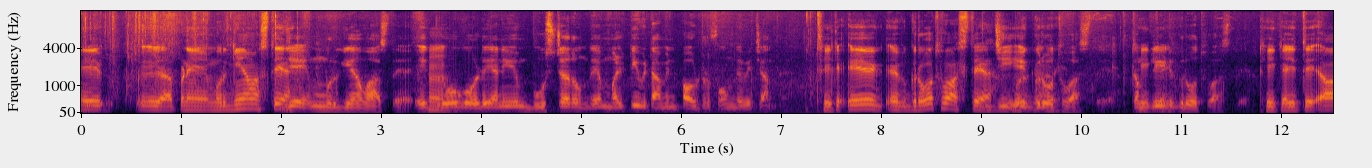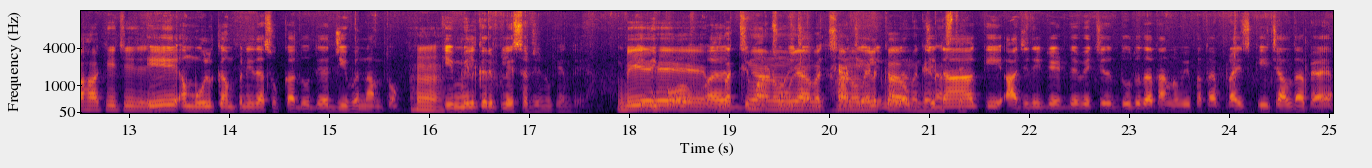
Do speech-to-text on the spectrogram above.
ਇਹ ਆਪਣੇ ਮੁਰਗੀਆਂ ਵਾਸਤੇ ਆ? ਜੇ ਮੁਰਗੀਆਂ ਵਾਸਤੇ ਹੈ ਇਹ ਗਰੋ ਗੋਲਡ ਯਾਨੀ ਬੂਸਟਰ ਹੁੰਦੇ ਆ ਮਲਟੀ ਵਿਟਾਮਿਨ ਪਾਊਡਰ ਫਾਰਮ ਦੇ ਵਿੱਚ ਆਉਂਦਾ ਹੈ ਠੀਕ ਹੈ ਇਹ ਗਰੋਥ ਵਾਸਤੇ ਆ ਜੀ ਇਹ ਗਰੋਥ ਵਾਸਤੇ ਹੈ ਕੰਪਲੀਟ ਗਰੋਥ ਵਾਸਤੇ ਹੈ ਠੀਕ ਹੈ ਜੀ ਤੇ ਆਹ ਕੀ ਚੀਜ਼ ਹੈ? ਇਹ ਅਮੂਲ ਕੰਪਨੀ ਦਾ ਸੁੱਕਾ ਦੁੱਧ ਹੈ ਜੀਵਨ ਨਾਮ ਤੋਂ ਕਿ ਮਿਲਕ ਰਿਪਲੇਸਰ ਜਿਹਨੂੰ ਕਹਿੰਦੇ ਆ। ਵੀ ਇਹ ਬੱਚਿਆਂ ਨੂੰ ਜਾਂ। ਬੱਚਿਆਂ ਨੂੰ ਮਿਲਕ ਜਿੱਦਾਂ ਕਿ ਅੱਜ ਦੀ ਡੇਟ ਦੇ ਵਿੱਚ ਦੁੱਧ ਦਾ ਤੁਹਾਨੂੰ ਵੀ ਪਤਾ ਪ੍ਰਾਈਸ ਕੀ ਚੱਲਦਾ ਪਿਆ ਆ।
